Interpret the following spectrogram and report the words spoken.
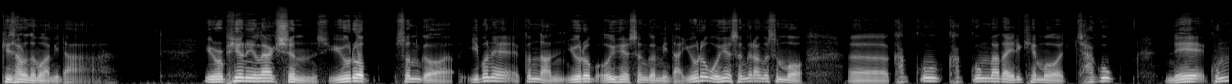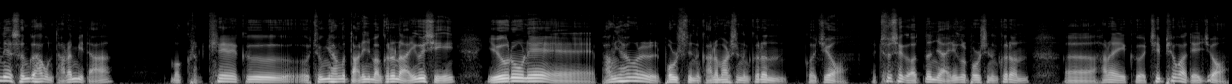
기사로 넘어갑니다. European elections, 유럽 선거 이번에 끝난 유럽 의회 선거입니다. 유럽 의회 선거란 것은 뭐 어, 각국 각국마다 이렇게 뭐 자국 내 국내 선거하고는 다릅니다. 뭐 그렇게 그 중요한 것도 아니지만 그러나 이것이 여론의 방향을 볼 수 있는 가늠할 수 있는 그런 거죠. 추세가 어떠냐 이걸 볼 수 있는 그런 어, 하나의 그 지표가 되죠.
